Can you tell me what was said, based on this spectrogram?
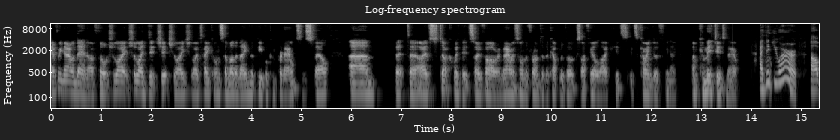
every now and then, I've thought, shall I shall I ditch it? Shall I shall I take on some other name that people can pronounce and spell? Um, but uh, I have stuck with it so far, and now it's on the front of a couple of books. I feel like it's it's kind of you know I'm committed now. I think you are. Uh,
